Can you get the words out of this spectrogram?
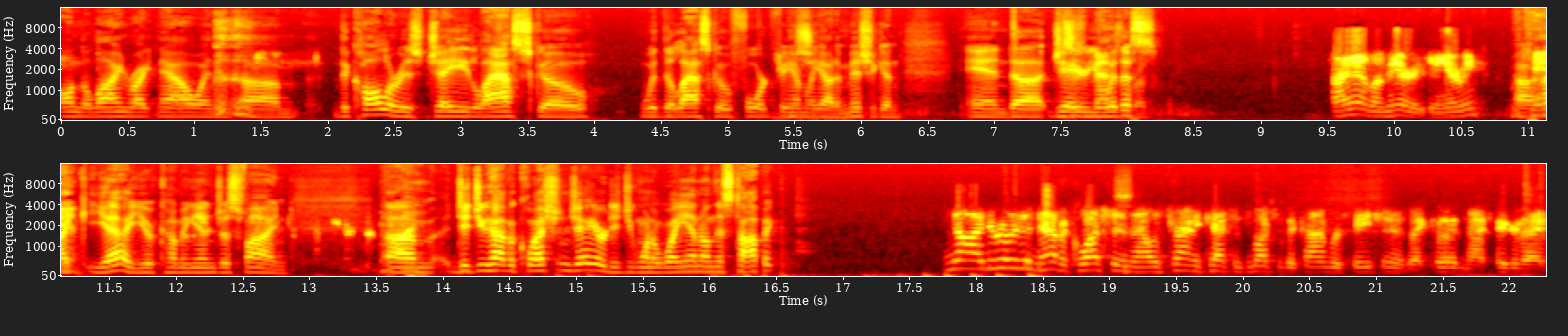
on the line right now, and um, the caller is Jay Lasco with the Lasco Ford family out of Michigan. And uh, Jay, are you Matt's with us? I am. I'm here. Can you hear me? Uh, I- yeah, you're coming in just fine. Um, did you have a question, Jay, or did you want to weigh in on this topic? No, I really didn't have a question. I was trying to catch as much of the conversation as I could, and I figured I'd,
